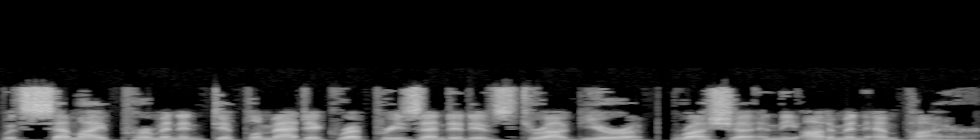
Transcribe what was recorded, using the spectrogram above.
with semi-permanent diplomatic representatives throughout Europe, Russia and the Ottoman Empire.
